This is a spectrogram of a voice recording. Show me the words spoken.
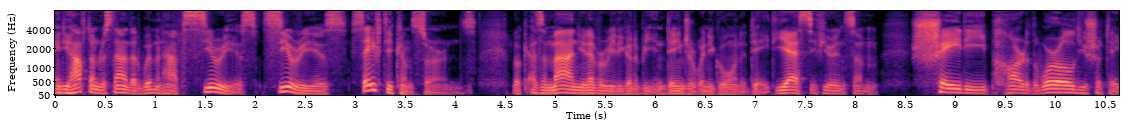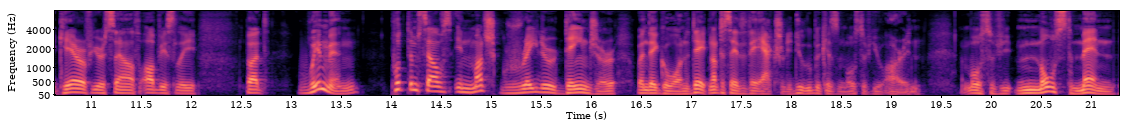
And you have to understand that women have serious, serious safety concerns. Look, as a man, you're never really going to be in danger when you go on a date. Yes, if you're in some shady part of the world, you should take care of yourself, obviously. But women put themselves in much greater danger when they go on a date. Not to say that they actually do, because most of you are in, most of you, most men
